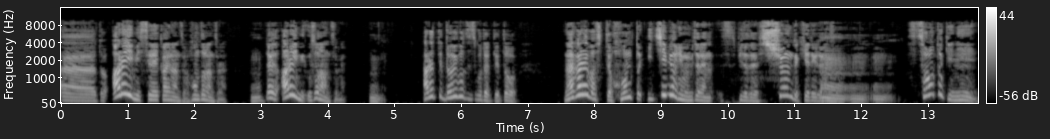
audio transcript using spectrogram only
えっ、と、ある意味正解なんですよ。本当なんですよね。うんだけど、ある意味嘘なんですよね。うん。あれってどういうことですことやっていうと、流れ星ってほんと1秒にも満たないスピードでシュンって消えていくうん。うじゃないですか。ん。その時に、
